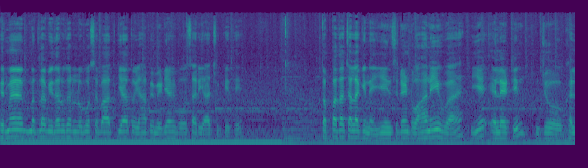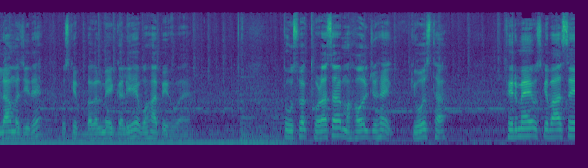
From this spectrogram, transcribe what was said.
फिर मैं मतलब इधर उधर लोगों से बात किया तो यहाँ पे मीडिया भी बहुत सारी आ चुकी थी। तब पता चला कि नहीं, ये इंसिडेंट वहाँ नहीं हुआ है। ये एल जो खल्ला मस्जिद है, उसके बगल में एक गली है, वहाँ पे हुआ है। तो उस वक्त थोड़ा सा माहौल जो है क्योज था। फिर मैं उसके बाद से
